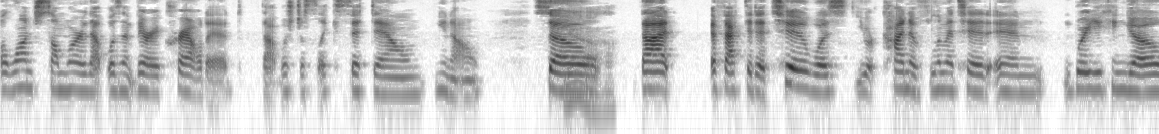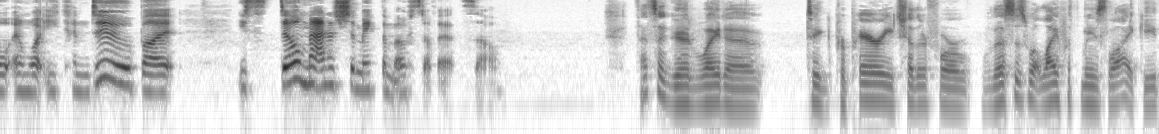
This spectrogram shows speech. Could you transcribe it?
a lunch somewhere that wasn't very crowded. That was just like sit down, you know. So yeah. that affected it too was you're kind of limited in where you can go and what you can do, but you still manage to make the most of it. So that's a good way to to prepare each other for this is what life with me is like. You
